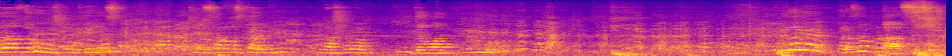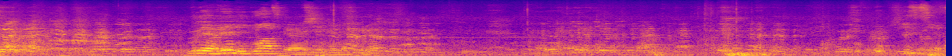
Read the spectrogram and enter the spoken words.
разрушил крест, тем самым оскорбил нашего идола. Предлагаю разобраться. Бля, время игланское вообще. конечно. Пиздец.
